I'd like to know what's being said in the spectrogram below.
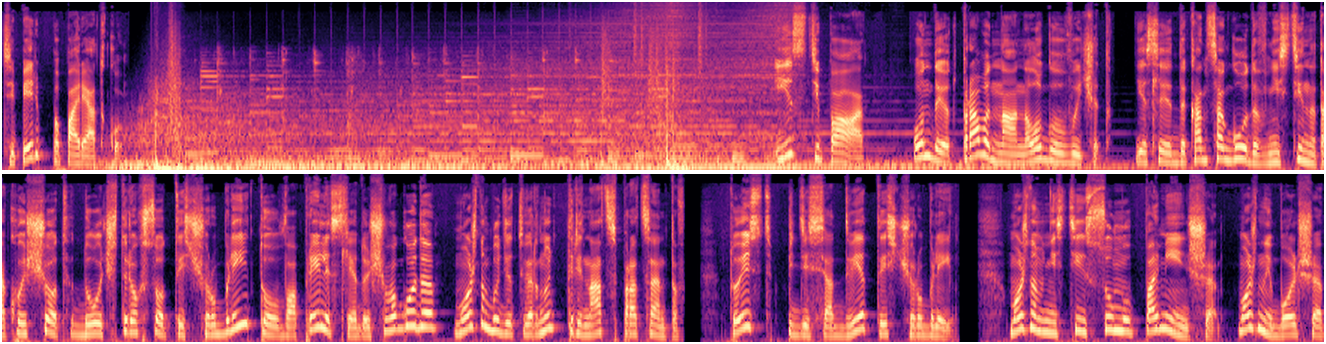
Теперь по порядку. из типа А. Он дает право на налоговый вычет. Если до конца года внести на такой счет до 400 тысяч рублей, то в апреле следующего года можно будет вернуть 13%, то есть 52 тысячи рублей. Можно внести сумму поменьше, можно и больше,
